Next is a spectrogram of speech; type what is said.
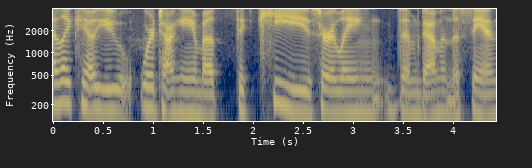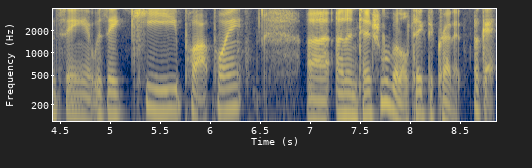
I like how you were talking about the keys, her laying them down in the sand, saying it was a key plot point. Uh, unintentional, but I'll take the credit. Okay.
